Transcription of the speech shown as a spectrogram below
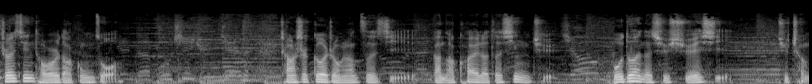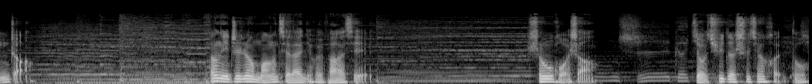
专心投入到工作，尝试各种让自己感到快乐的兴趣，不断的去学习，去成长。当你真正忙起来，你会发现，生活上有趣的事情很多，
